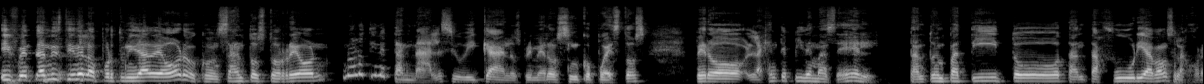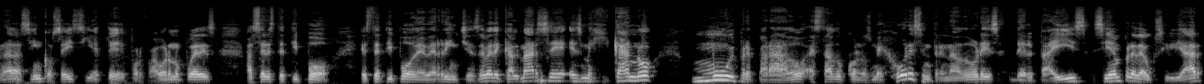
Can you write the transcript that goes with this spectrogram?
y Fentanes tiene la oportunidad de oro con Santos Torreón. No lo tiene tan mal, se ubica en los primeros cinco puestos, pero la gente pide más de él. Tanto empatito, tanta furia. Vamos a la jornada 5, 6, 7. Por favor, no puedes hacer este tipo, este tipo de berrinches. Debe de calmarse, es mexicano muy preparado, ha estado con los mejores entrenadores del país, siempre de auxiliar,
